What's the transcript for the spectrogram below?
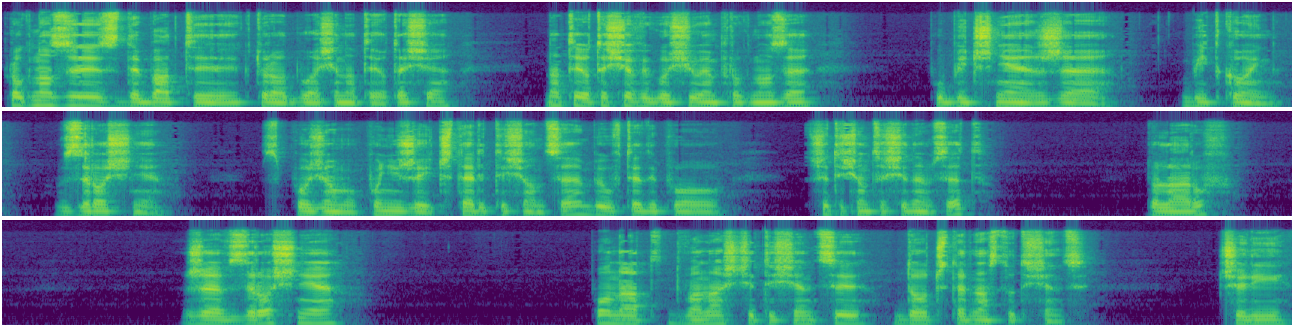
Prognozy z debaty, która odbyła się na TJS-ie. Na TJS-ie wygłosiłem prognozę publicznie, że Bitcoin wzrośnie z poziomu poniżej 4000, był wtedy po 3700 dolarów, że wzrośnie ponad 12 tysięcy do 14 tysięcy, czyli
